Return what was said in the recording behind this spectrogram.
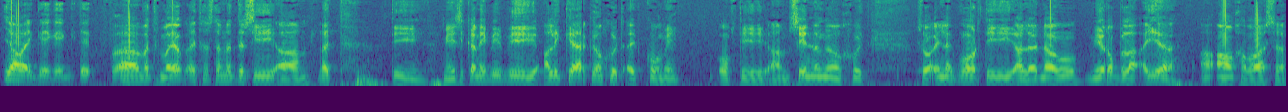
Ja, ek ek, ek, ek uh, wat vir my ook uitgestaan het is die ehm um, dat die mense kan nie by, by al die kerke en goed uitkom nie of die ehm um, sendinge en goed. So eintlik word die hulle nou meer op hulle eie aangewasse.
